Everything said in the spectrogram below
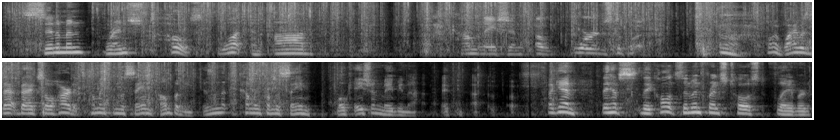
cinnamon French toast. What an odd combination of words to put. Ugh, boy, why was that bag so hard? It's coming from the same company, isn't it? Coming from the same location? Maybe not. Maybe not. Again, they have they call it cinnamon French toast flavored.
